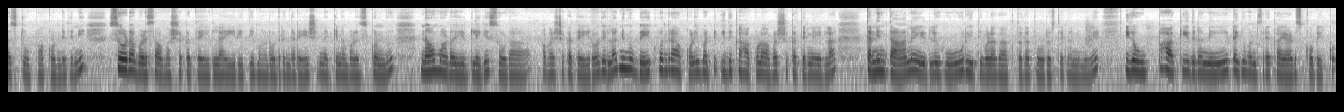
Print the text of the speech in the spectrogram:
ಅಷ್ಟು ಉಪ್ಪು ಹಾಕ್ಕೊಂಡಿದ್ದೀನಿ. ಸೋಡಾ ಬಳಸೋ ಅವಶ್ಯಕತೆ ಇಲ್ಲ ಈ ರೀತಿ ಮಾಡೋದ್ರಿಂದ ರೇಷನ್ ಅಕ್ಕಿನ ಬಳಸ್ಕೊಂಡು ನಾವು ಮಾಡೋ ಇಡ್ಲಿಗೆ ಸೋಡಾ ಅವಶ್ಯಕತೆ ಇರೋದಿಲ್ಲ. ನಿಮಗೆ ಬೇಕು ಅಂದರೆ ಹಾಕ್ಕೊಳ್ಳಿ, ಬಟ್ ಇದಕ್ಕೆ ಹಾಕ್ಕೊಳ್ಳೋ ಅವಶ್ಯಕತೆಯೇ ಇಲ್ಲ. ತನ್ನಿಂದ ತಾನೇ ಇಡ್ಲಿ ಹೂ ರೀತಿ ಒಳಗೆ ಆಗ್ತದೆ, ತೋರಿಸ್ತೀನಿ ನಾನು ನಿಮಗೆ. ಈಗ ಉಪ್ಪು ಹಾಕಿ ಇದನ್ನು ನೀಟಾಗಿ ಒಂದ್ಸರಿ ಕೈಯಾಡಿಸ್ಕೋಬೇಕು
